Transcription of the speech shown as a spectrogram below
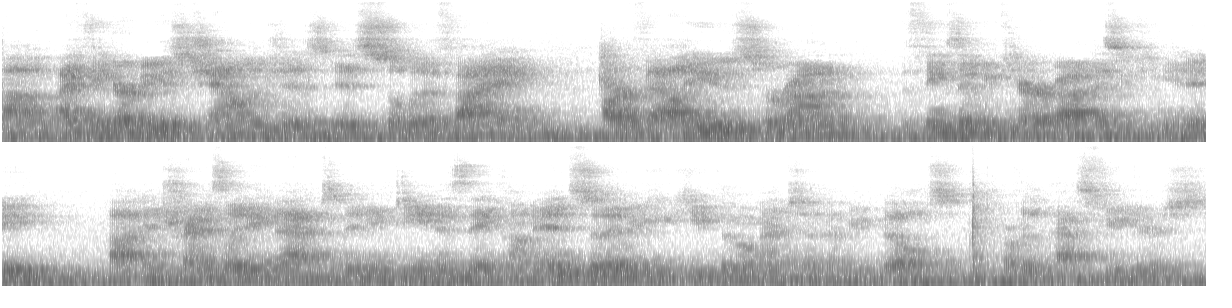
Um, I think our biggest challenge is, is solidifying our values around the things that we care about as a community, uh, and translating that to the new dean as they come in, so that we can keep the momentum that we've built over the past few years.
